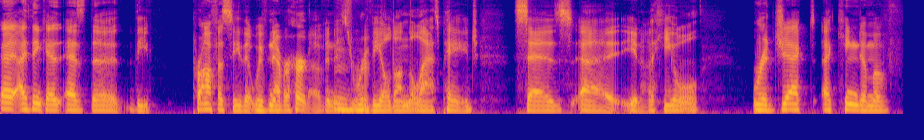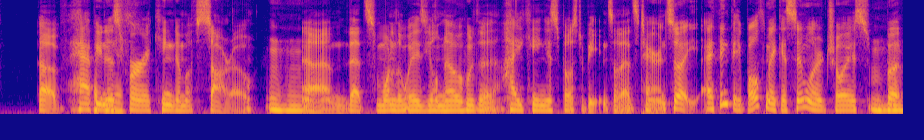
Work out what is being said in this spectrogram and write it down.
I I think as, as the the prophecy that we've never heard of and is revealed on the last page says uh, you know he'll reject a kingdom of of happiness, Happiness. for a kingdom of sorrow. Um, that's one of the ways you'll know who the High King is supposed to be, and so that's Taran. So I, I think they both make a similar choice, but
